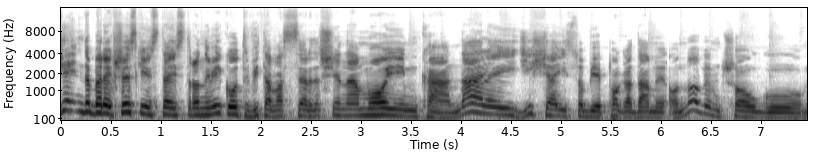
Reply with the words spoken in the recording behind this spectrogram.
Dzień dobry wszystkim, z tej strony Mikut, witam was serdecznie na moim kanale i dzisiaj sobie pogadamy o nowym czołgu,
